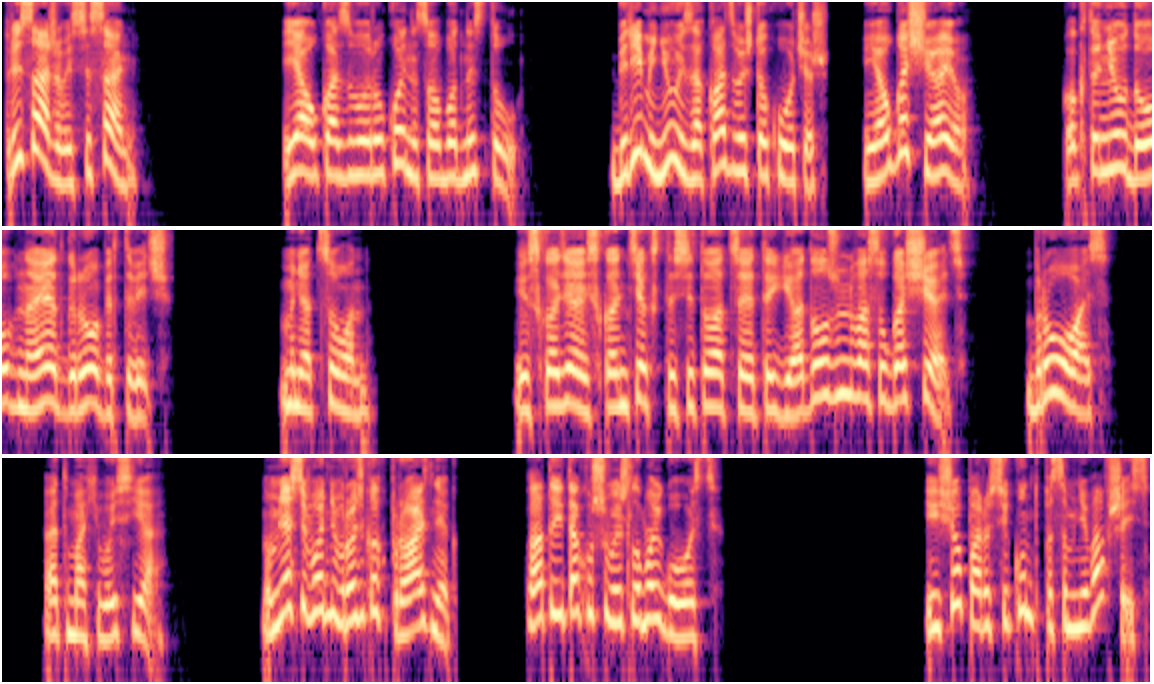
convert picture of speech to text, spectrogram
«Присаживайся, Сань». Я указываю рукой на свободный стул. Бери меню и заказывай, что хочешь. Я угощаю». «Как-то неудобно, Эдгар Робертович». Мнется он. «Исходя из контекста ситуации, это я должен вас угощать». «Брось!» Отмахиваюсь я. «У меня сегодня вроде как праздник, а ты и так уж вышла мой гость». Еще пару секунд посомневавшись,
